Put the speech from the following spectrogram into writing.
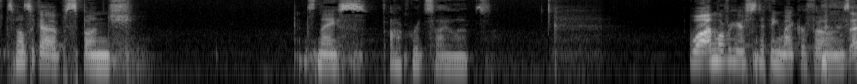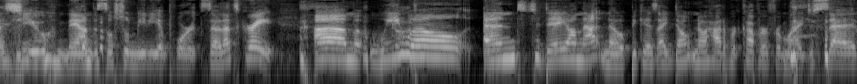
It smells like a sponge. It's nice. awkward silence. Well, I'm over here sniffing microphones as you man the social media port, so that's great. Um, we will end today on that note because I don't know how to recover from what I just said.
